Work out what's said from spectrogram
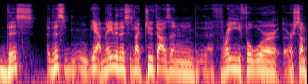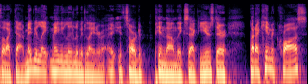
this this yeah maybe this is like 2003 4 or something like that. Maybe late maybe a little bit later. It's hard to pin down the exact years there but i came across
